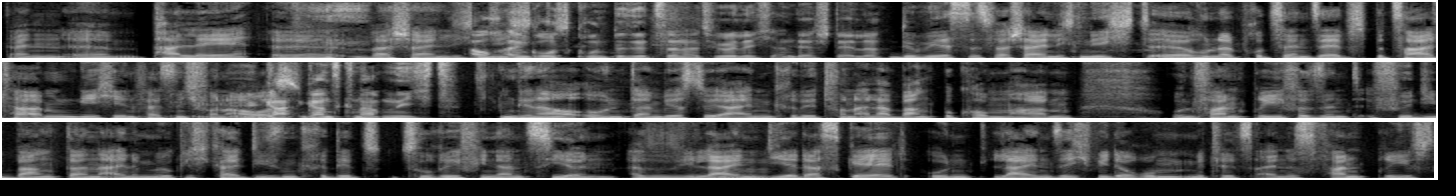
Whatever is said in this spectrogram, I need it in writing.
dein ähm, Palais äh, wahrscheinlich Auch nicht. ein Großgrundbesitzer natürlich an der Stelle. Du wirst es wahrscheinlich nicht äh, 100% selbst bezahlt haben, gehe ich jedenfalls nicht von aus. Ga ganz knapp nicht. Genau, und dann wirst du ja einen Kredit von einer Bank bekommen haben. Und Pfandbriefe sind für die Bank dann eine Möglichkeit, diesen Kredit zu refinanzieren. Also sie leihen mhm. dir das Geld und leihen sich wiederum mittels eines Pfandbriefs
